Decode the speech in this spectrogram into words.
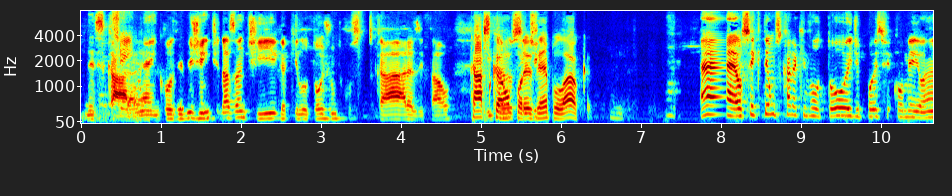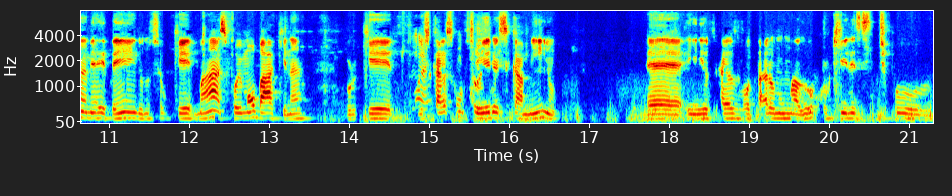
Nesse cara, Sim. né? Inclusive gente das antigas que lutou junto com os caras e tal. Cascão, então, por exemplo, lá. É, eu sei que tem uns caras que votou e depois ficou meio, ah, me arrependo, não sei o quê. Mas foi um baque, né? Porque os caras construíram esse caminho é, e os caras votaram num maluco que eles, tipo,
